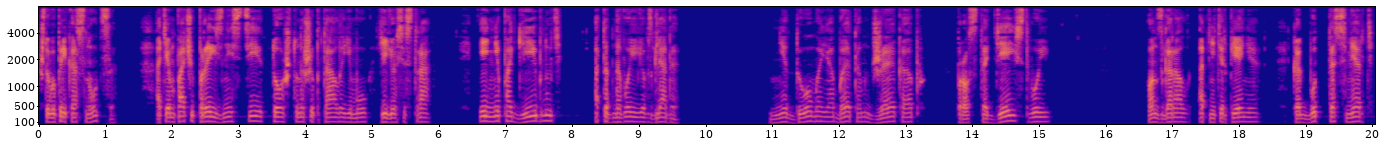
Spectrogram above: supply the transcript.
чтобы прикоснуться, а тем паче произнести то, что нашептала ему ее сестра, и не погибнуть от одного ее взгляда? Не думай об этом, Джекоб, просто действуй он сгорал от нетерпения, как будто смерть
